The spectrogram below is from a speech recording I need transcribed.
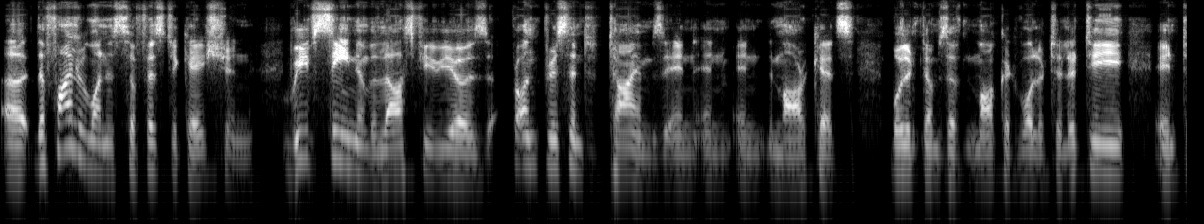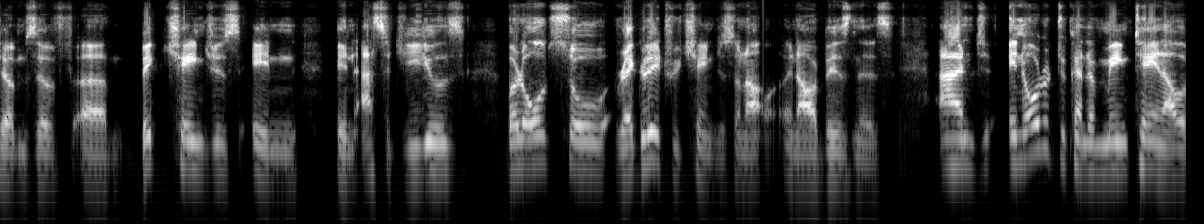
Uh, the final one is sophistication. We've seen in the last few years unprecedented times in, in, in the markets, both in terms of market volatility, in terms of um, big changes in, in asset yields, but also regulatory changes in our, in our business. And in order to kind of maintain our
